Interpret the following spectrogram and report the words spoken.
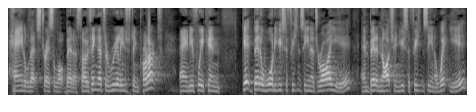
handle that stress a lot better. So I think that's a really interesting product, and if we can get better water use efficiency in a dry year and better nitrogen use efficiency in a wet year,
